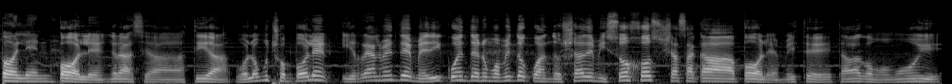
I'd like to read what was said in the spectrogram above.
Polen. Polen, gracias tía. Voló mucho polen y realmente me di cuenta en un momento cuando ya de mis ojos ya sacaba polen, ¿viste? Estaba como muy...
